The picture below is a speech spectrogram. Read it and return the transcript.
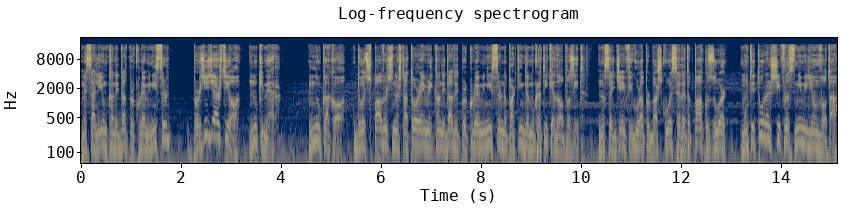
me Saliun kandidat për kryeministër? Përgjigja është jo, nuk i merr. Nuk ka kohë, duhet shpallur që në shtator emri i kandidatit për kryeministër në Partinë Demokratike dhe opozitë. Nëse gjejnë figura përbashkuese dhe të paakuzuar, mund t'i turren shifrës një milion vota,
